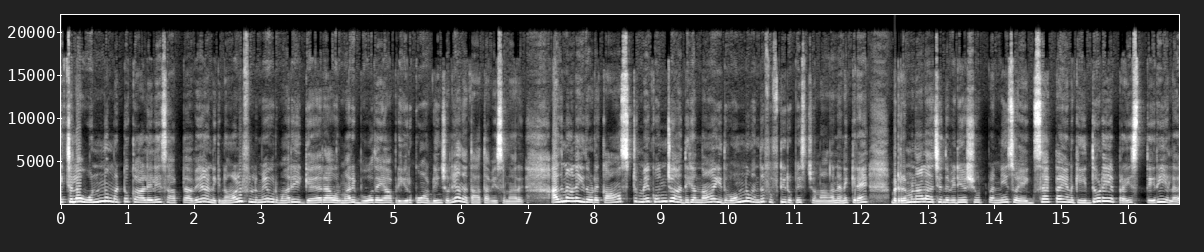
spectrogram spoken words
ஆக்சுவலாக ஒன்று மட்டும் காலையிலே சாப்பிட்டாவே அன்றைக்கி நாள் ஃபுல்லுமே ஒரு மாதிரி கேராக ஒரு மாதிரி போதையாக அப்படி இருக்கும் அப்படின்னு சொல்லி அந்த தாத்தாவே சொன்னார். அதனால இதோட காஸ்ட்டுமே கொஞ்சம் அதிகம்தான். இது ஒன்று வந்து ஃபிஃப்டி ருபீஸ் சொன்னாங்கன்னு நினைக்கிறேன். பட் ரொம்ப நாள் ஆச்சு இந்த வீடியோ ஷூட் பண்ணி ஸோ எக்ஸாக்டாக எனக்கு இதோடைய ப்ரைஸ் தெரியலை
